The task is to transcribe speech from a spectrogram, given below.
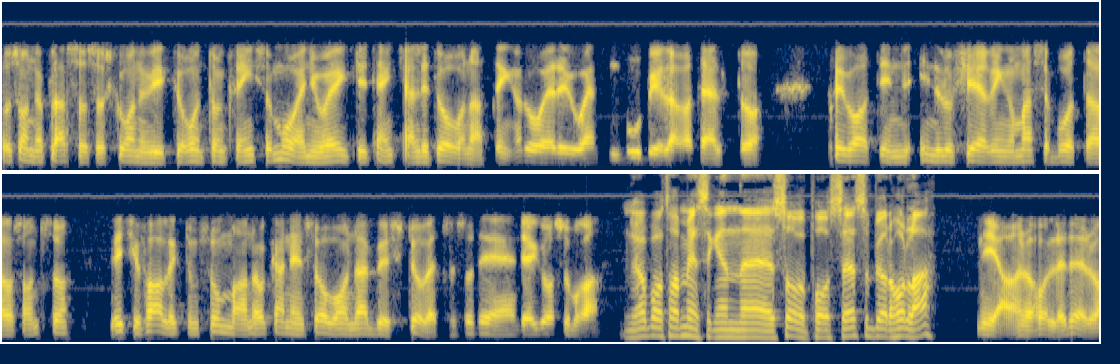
på sånne plasser som Skånevik og rundt omkring, så må en jo egentlig tenke en litt overnatting. og Da er det jo enten bobiler og telt og privat innlosjering og masse båter og sånt. så det er ikke farlig om sommeren. Da kan en sove under en buss, da, vet du, så det, det går så bra. Ja, Bare ta med seg en eh, sovepose, så bør det holde? Ja, det holder det, da.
